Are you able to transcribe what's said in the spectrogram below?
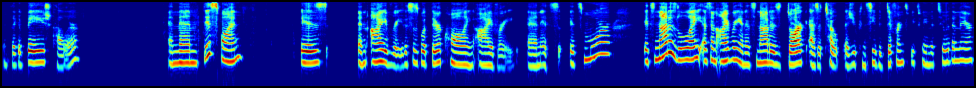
It's like a beige color. And then this one is an ivory. This is what they're calling ivory. And it's it's more it's not as light as an ivory and it's not as dark as a taupe. As you can see the difference between the two of them there.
